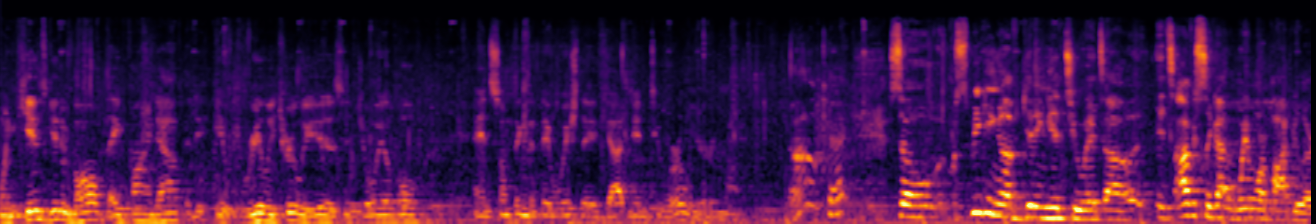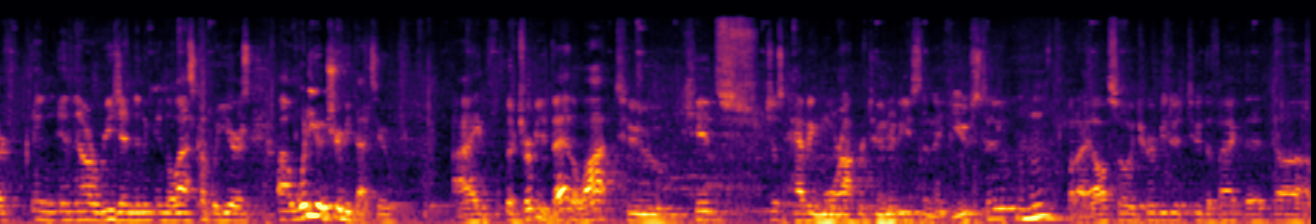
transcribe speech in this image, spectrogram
when kids get involved, they find out that it, it really truly is enjoyable and something that they wish they had gotten into earlier in life. Oh, okay. So, speaking of getting into it, uh, it's obviously gotten way more popular in, in our region in, in the last couple of years. Uh, what do you attribute that to? I attribute that a lot to kids just having more opportunities than they used to, but I also attribute it to the fact that uh,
